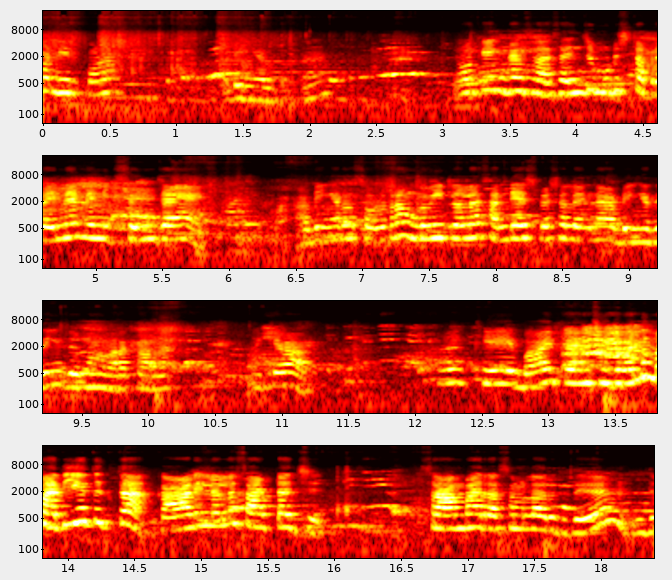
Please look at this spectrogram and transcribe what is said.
பண்ணியிருக்கோம் பண்ணியிருக்கோணும் அப்படிங்கிறது ஓகேங்க ஃப்ரெண்ட்ஸ் நான் செஞ்சு முடிச்சுட்டு அப்புறம் என்னென்ன இன்னைக்கு செஞ்சேன் அப்படிங்கிறத சொல்கிறேன் உங்கள் வீட்டிலலாம் சண்டே ஸ்பெஷல் என்ன அப்படிங்கிறதையும் சொல்லுங்க மறக்காம. ஓகேவா ஓகே பாய் ஃப்ரெண்ட்ஸ் இது வந்து மதியத்துக்கு தான். காலையிலலாம் சாப்பிட்டாச்சு. சாம்பார் ரசமெல்லாம் இருக்குது. இது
